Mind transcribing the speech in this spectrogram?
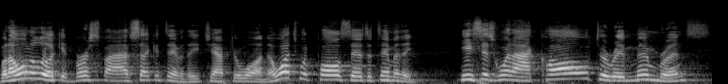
But I want to look at verse 5, 2 Timothy chapter 1. Now watch what Paul says to Timothy. He says, When I call to remembrance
